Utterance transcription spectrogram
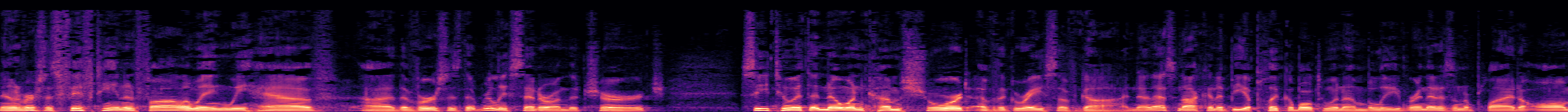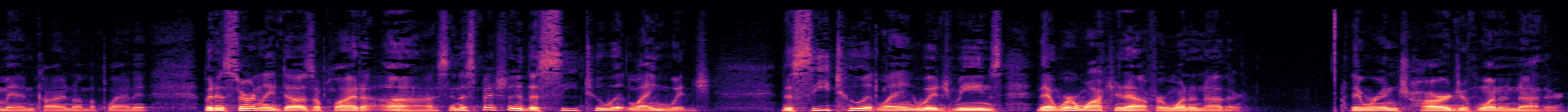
Now, in verses 15 and following, we have uh, the verses that really center on the church. See to it that no one comes short of the grace of God. Now, that's not going to be applicable to an unbeliever, and that doesn't apply to all mankind on the planet, but it certainly does apply to us, and especially the see to it language. The see to it language means that we're watching out for one another, that we're in charge of one another.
